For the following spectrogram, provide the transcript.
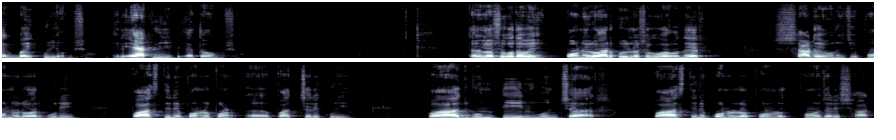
এক বাই কুড়ি অংশ। এর এক মিনিট এত অংশ। তাহলে লসক কত হবে? পনেরো আর কুড়ি লসক আমাদের? ষাট হয়ে মনে হচ্ছে পনেরো আর কুড়ি, পাঁচ তিনে পনেরো পাঁচ চারে কুড়ি। পাঁচ গুণ তিন গুণ চার, পাঁচ তিনে পনেরো পনেরো পনেরো চারে ষাট।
